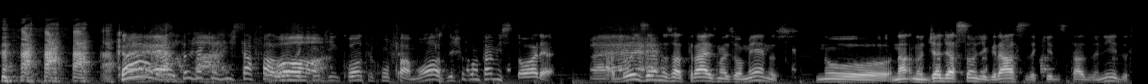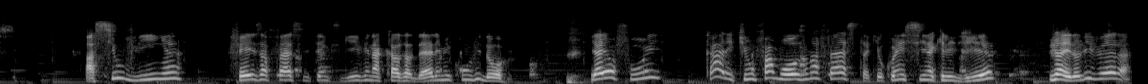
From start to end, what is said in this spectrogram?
Cara, é, então já que a gente está falando oh. aqui de encontro com famosos, deixa eu contar uma história. É. Há dois anos atrás, mais ou menos, no, na, no Dia de Ação de Graças aqui dos Estados Unidos, a Silvinha fez a festa de Thanksgiving na casa dela e me convidou. E aí eu fui, cara, e tinha um famoso na festa que eu conheci naquele dia, Jair Oliveira.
